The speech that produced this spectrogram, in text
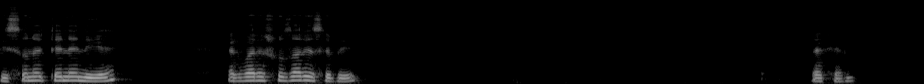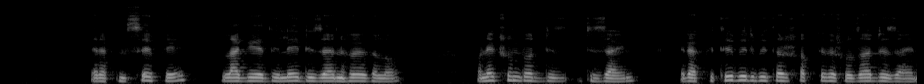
পিছনে টেনে নিয়ে একবারে সোজা রেসিপি দেখেন, এরকম শেপে লাগিয়ে দিলেই ডিজাইন হয়ে গেল। অনেক সুন্দর ডিজাইন এটা পৃথিবীর ভিতর সব থেকে সোজা ডিজাইন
